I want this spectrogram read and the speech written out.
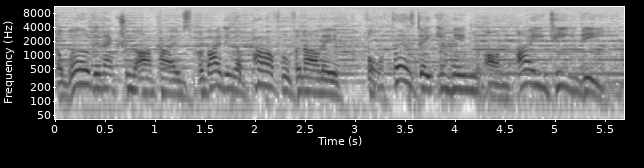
The World in Action archives providing a powerful finale for Thursday evening on ITV.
